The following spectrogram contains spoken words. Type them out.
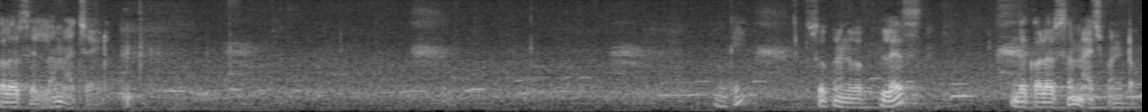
கலர்ஸ் எல்லாம் மேட்ச் ஆகிடும் ஓகே ஸோ இப்போ இந்த ப்ளஸ் இந்த கலர்ஸை மேட்ச் பண்ணிட்டோம்.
